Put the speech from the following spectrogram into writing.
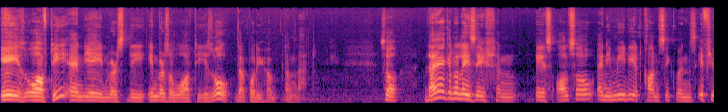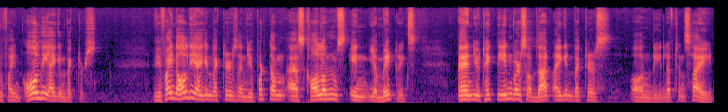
A is O of t and A inverse the inverse of O of t is O therefore you have done that. So diagonalization is also an immediate consequence if you find all the eigenvectors. If you find all the eigenvectors and you put them as columns in your matrix and you take the inverse of that eigenvectors on the left hand side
